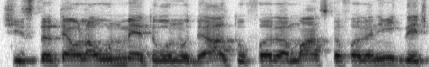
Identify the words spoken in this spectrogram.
și stăteau la un metru unul de altul, fără mască, fără nimic. Deci,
